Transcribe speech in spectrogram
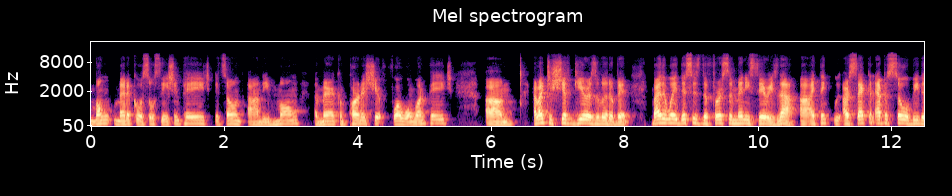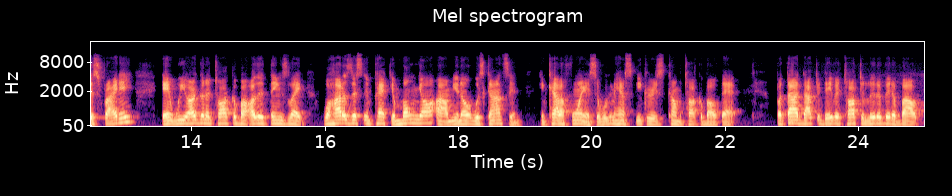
Hmong Medical Association page. It's on on the Hmong American Partnership 411 page. Um, I'd like to shift gears a little bit. By the way, this is the first of many series. Now, uh, I think we, our second episode will be this Friday, and we are going to talk about other things like, well, how does this impact your Hmong, um, you know, Wisconsin? In California. So we're going to have speakers come talk about that. But that Dr. David talked a little bit about,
